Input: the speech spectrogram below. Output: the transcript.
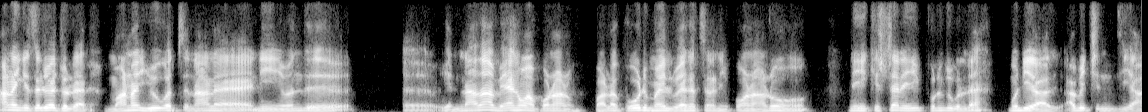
ஆனால் இங்கே தெளிவாக சொல்கிறார் மன யூகத்தினால நீ வந்து என்ன என்னதான் வேகமாக போனாலும் பல கோடி மைல் வேகத்தில் நீ போனாலும் நீ கிருஷ்ணனை புரிந்து கொள்ள முடியாது. அபிச்சிந்தியா.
